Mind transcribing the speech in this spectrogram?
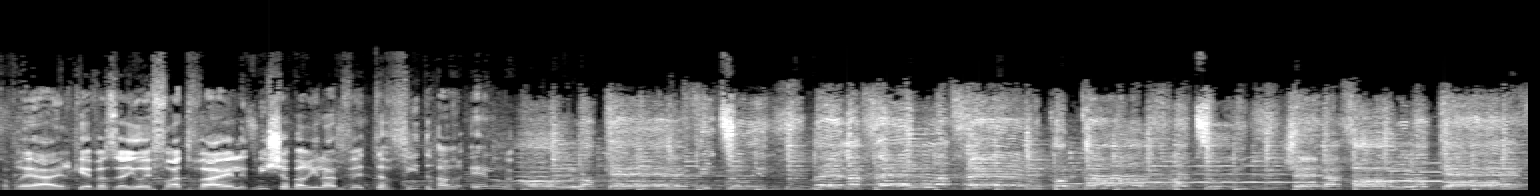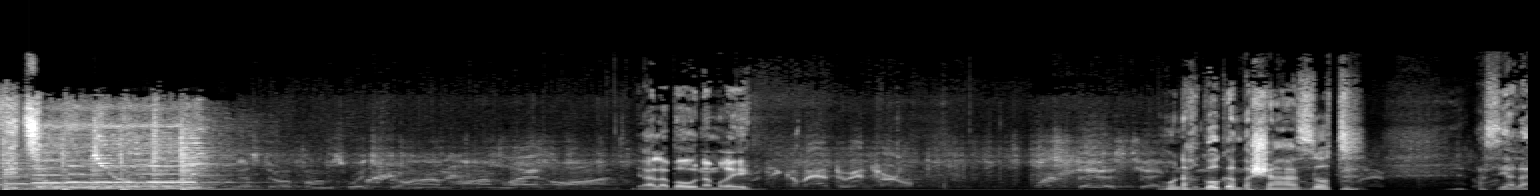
חברי ההרכב הזה היו אפרת וייל, מישה בר אילן ודוד הראל. יאללה, בואו נמריא. בואו נחגוג גם בשעה הזאת. אז יאללה,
